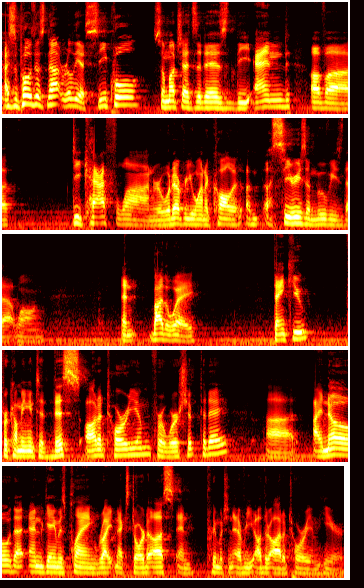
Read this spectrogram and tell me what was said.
I suppose it's not really a sequel so much as it is the end of a decathlon or whatever you want to call it, a, a series of movies that long. And by the way, thank you for coming into this auditorium for worship today. Uh, I know that Endgame is playing right next door to us and pretty much in every other auditorium here.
